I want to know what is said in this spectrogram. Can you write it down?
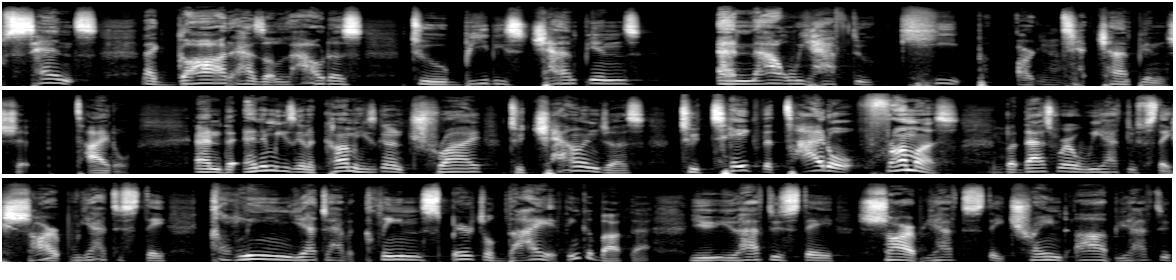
sense. Like God has allowed us to be these champions, and now we have to keep our Yeah. t- championship title. And the enemy is gonna come. He's gonna try to challenge us to take the title from us. But that's where we have to stay sharp. We have to stay clean. You have to have a clean spiritual diet. Think about that. You you have to stay sharp. You have to stay trained up. You have to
